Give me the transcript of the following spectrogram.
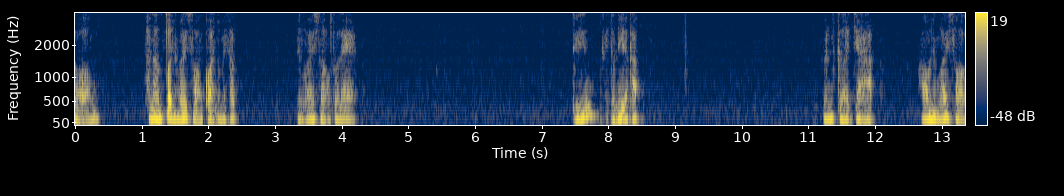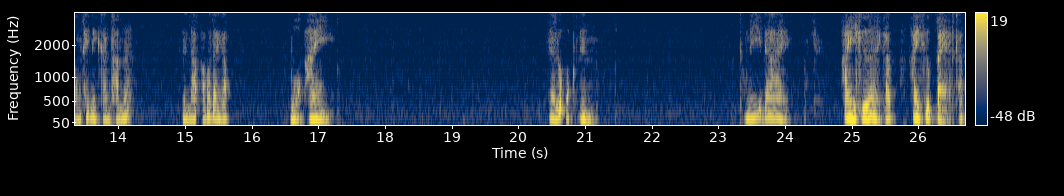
สองถ้าเริ่มต้นหนึ่งร้อยสองก่อนถูกไหมครับหนึ่งร้อยสองตัวแรก ถึงไอ้ตัวนี้แหละครับ มันเกิดจากเอาหนึ่งร้อยสองเทคนิคการทำนะเป็นนับเอาก็ได้ครับ บวก i และลบออกหนึ่ง ตรงนี้ได้ i คืออะไรครับ i คือแปดครับ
